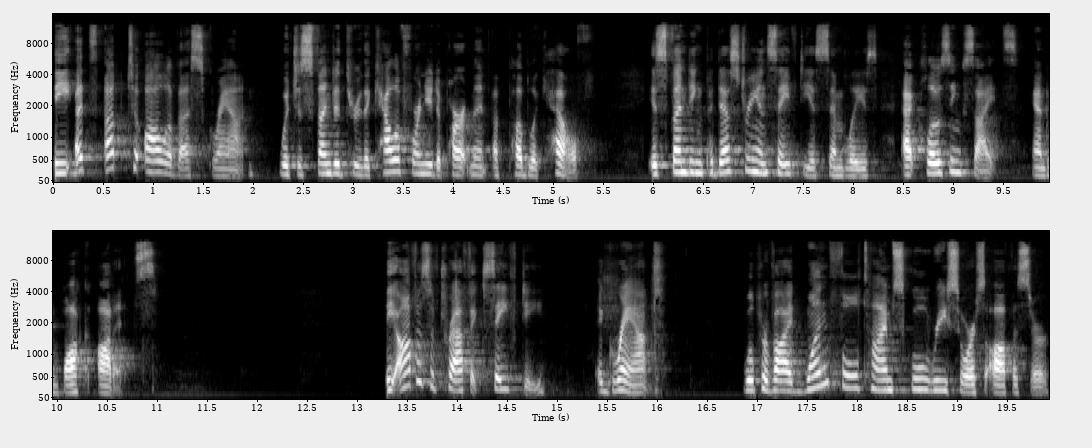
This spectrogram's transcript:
The It's Up to All of Us grant, which is funded through the California Department of Public Health, is funding pedestrian safety assemblies at closing sites and walk audits. The Office of Traffic Safety, a grant, will provide one full time school resource officer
